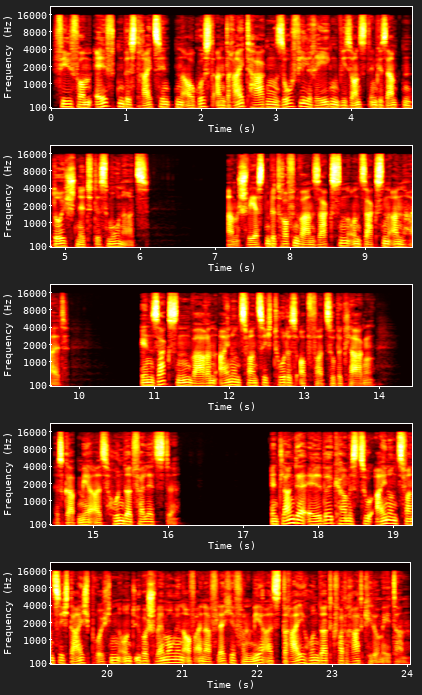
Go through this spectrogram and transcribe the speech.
fiel vom 11. bis 13. August an drei Tagen so viel Regen wie sonst im gesamten Durchschnitt des Monats. Am schwersten betroffen waren Sachsen und Sachsen-Anhalt. In Sachsen waren 21 Todesopfer zu beklagen. Es gab mehr als 100 Verletzte. Entlang der Elbe kam es zu 21 Deichbrüchen und Überschwemmungen auf einer Fläche von mehr als 300 Quadratkilometern.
